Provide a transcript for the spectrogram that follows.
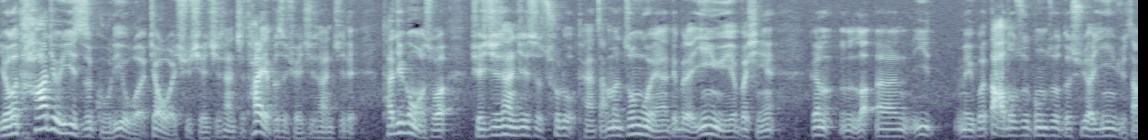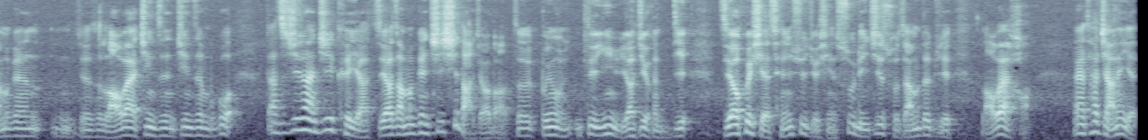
以后他就一直鼓励我，叫我去学计算机。他也不是学计算机的，他就跟我说，学计算机是出路。他咱们中国人对不对？英语也不行，跟老嗯一美国大多数工作都需要英语，咱们跟就是老外竞争竞争不过。但是计算机可以啊，只要咱们跟机器打交道，这不用对英语要求很低，只要会写程序就行。数理基础咱们都比老外好。哎，他讲的也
